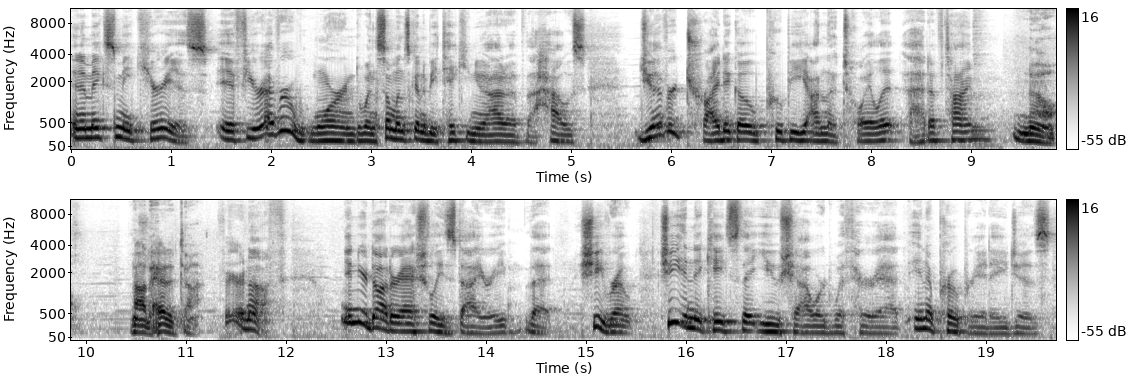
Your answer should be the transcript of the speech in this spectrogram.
And it makes me curious if you're ever warned when someone's going to be taking you out of the house, do you ever try to go poopy on the toilet ahead of time? No, not ahead of time. Fair enough. In your daughter Ashley's diary that she wrote, she indicates that you showered with her at inappropriate ages.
